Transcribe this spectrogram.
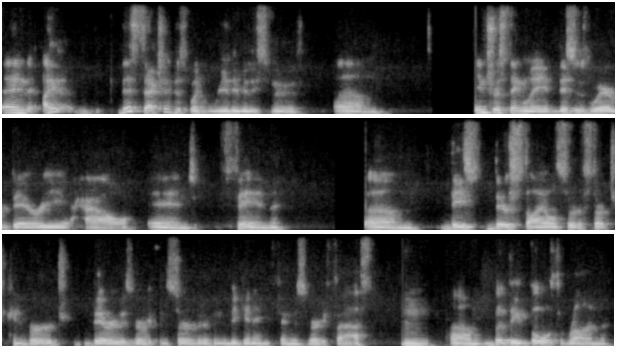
and I this section just went really really smooth. Um, interestingly, this is where Barry, Hal, and Finn, um, they their styles sort of start to converge. Barry was very conservative in the beginning. Finn was very fast. Mm. Um, but they both run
